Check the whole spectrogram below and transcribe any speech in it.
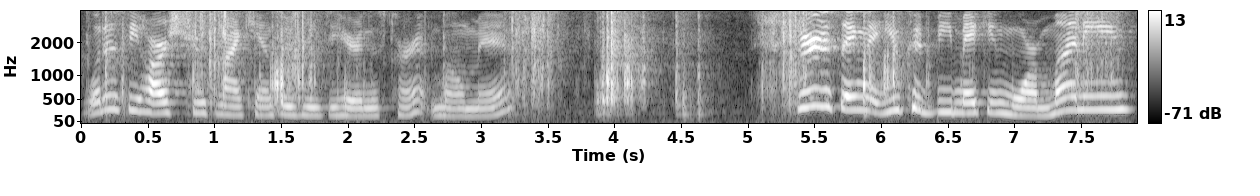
What is the harsh truth my cancers need to hear in this current moment? Spirit is saying that you could be making more money,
